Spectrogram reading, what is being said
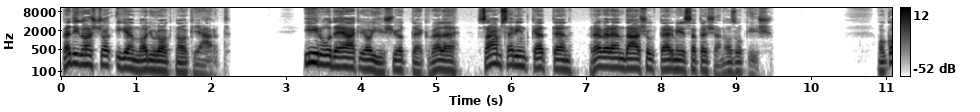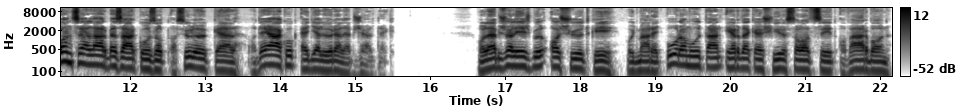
pedig az csak igen nagyuraknak járt. Íródeákjai is jöttek vele, szám szerint ketten, reverendások természetesen azok is. A kancellár bezárkózott a szülőkkel, a deákok egyelőre lebzseltek. A lebzselésből az sült ki, hogy már egy óra múltán érdekes hír szaladt szét a várban,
